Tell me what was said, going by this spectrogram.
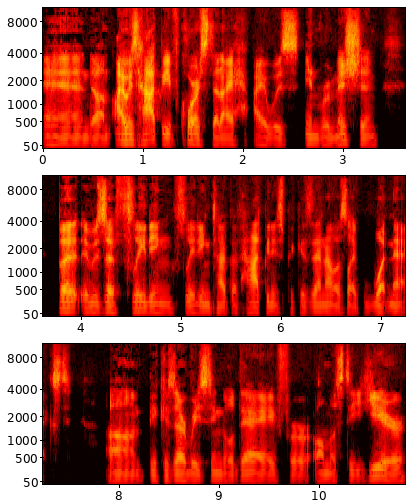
And um, I was happy, of course, that I, I was in remission, but it was a fleeting, fleeting type of happiness because then I was like, what next? Um, because every single day for almost a year,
